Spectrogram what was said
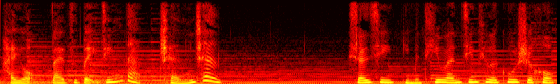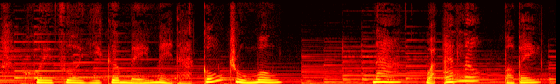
还有来自北京的晨晨。相信你们听完今天的故事后，会做一个美美的公主梦。那晚安喽，宝贝。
